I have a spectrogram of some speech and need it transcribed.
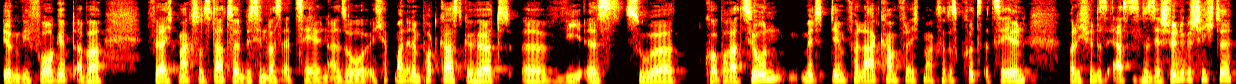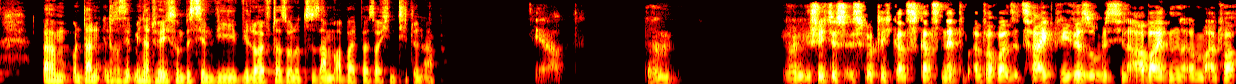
irgendwie vorgibt. Aber vielleicht magst du uns dazu ein bisschen was erzählen. Also ich habe mal in einem Podcast gehört, äh, wie es zur Kooperation mit dem Verlag kam. Vielleicht magst du das kurz erzählen, weil ich finde es erstens eine sehr schöne Geschichte ähm, und dann interessiert mich natürlich so ein bisschen, wie, wie läuft da so eine Zusammenarbeit bei solchen Titeln ab? Ja. Ähm, ja, die Geschichte ist, ist wirklich ganz, ganz nett, einfach weil sie zeigt, wie wir so ein bisschen arbeiten, ähm, einfach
